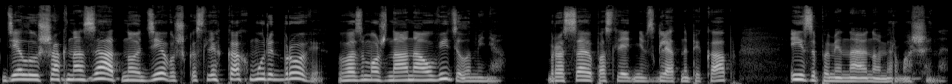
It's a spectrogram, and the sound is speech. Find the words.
Делаю шаг назад, но девушка слегка хмурит брови. Возможно, она увидела меня. Бросаю последний взгляд на пикап и запоминаю номер машины.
